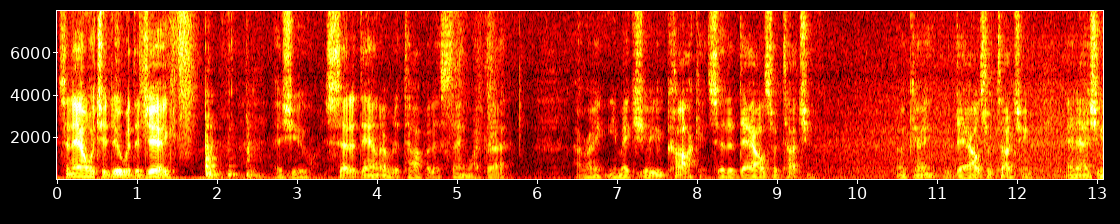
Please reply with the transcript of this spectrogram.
So now what you do with the jig is you set it down over the top of this thing like that. All right, you make sure you cock it so the dowels are touching. Okay, the dowels are touching. And as you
